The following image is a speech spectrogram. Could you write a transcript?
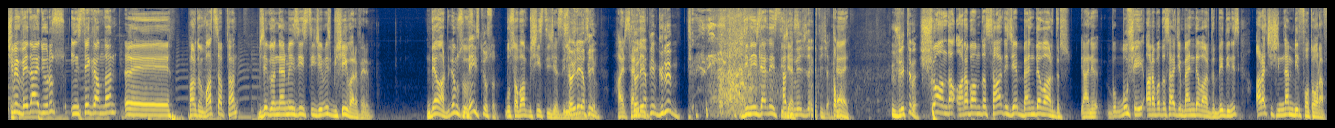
Şimdi veda ediyoruz. Instagram'dan eee, pardon WhatsApp'tan bize göndermenizi isteyeceğimiz bir şey var efendim. Ne var biliyor musunuz? Ne istiyorsun? Bu sabah bir şey isteyeceğiz Söyle yapayım. Hayır sen Söyle değil, yapayım gülüm. dinleyicilerden Ha isteyeceğiz. dinleyiciden isteyeceğim. Tamam. Evet. Ücretli mi? Şu anda arabamda sadece bende vardır. Yani bu, bu şey arabada sadece bende vardır dediğiniz araç içinden bir fotoğraf.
